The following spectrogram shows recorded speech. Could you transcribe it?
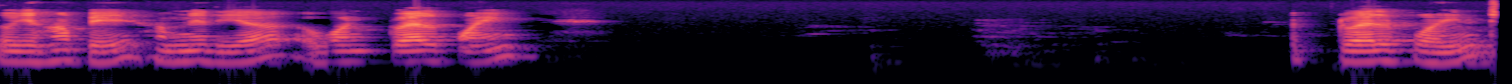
तो यहाँ पे हमने दिया 112 पॉइंट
